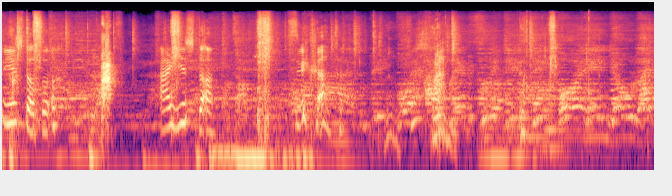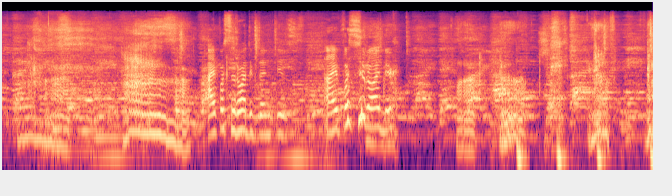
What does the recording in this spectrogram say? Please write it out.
Видишь что тут? А и что? Свеката. Ай pasirodyk dantis. Ai pasirodyk. Rock.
